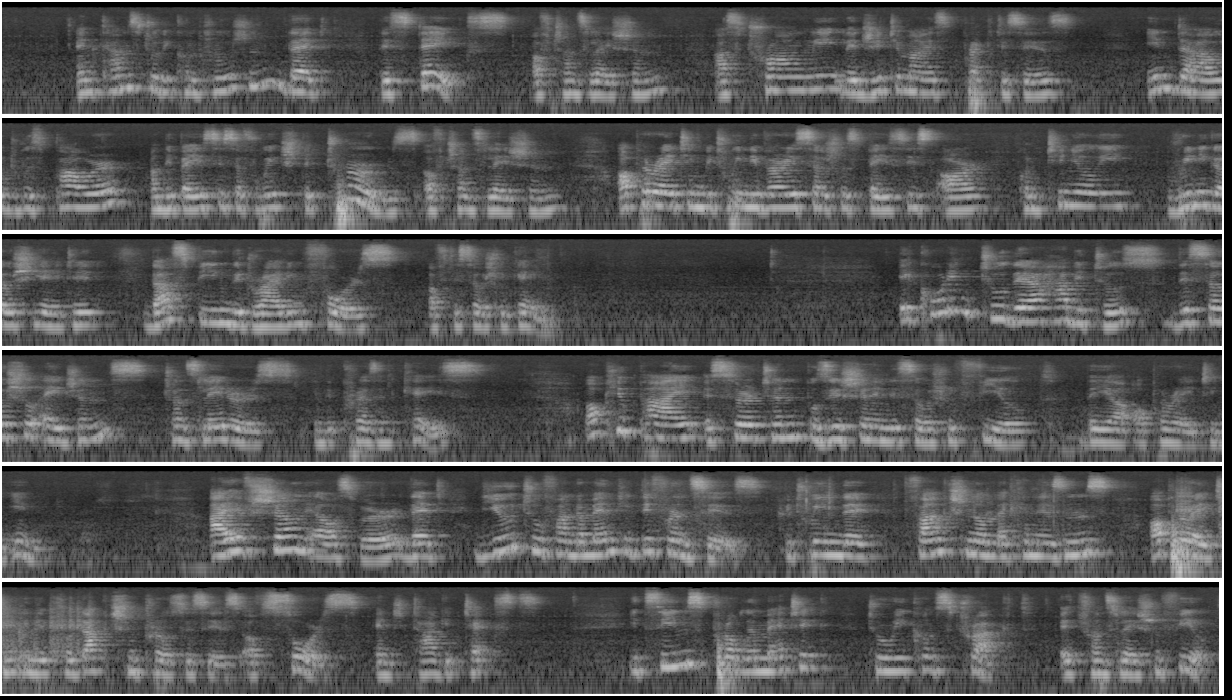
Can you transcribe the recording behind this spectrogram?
And comes to the conclusion that the stakes of translation are strongly legitimized practices endowed with power on the basis of which the terms of translation operating between the various social spaces are continually renegotiated, thus being the driving force of the social game. According to their habitus, the social agents, translators in the present case, occupy a certain position in the social field they are operating in. I have shown elsewhere that due to fundamental differences between the functional mechanisms operating in the production processes of source and target texts, it seems problematic to reconstruct a translation field.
